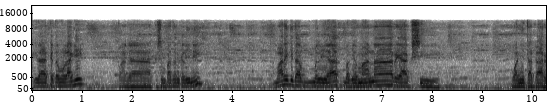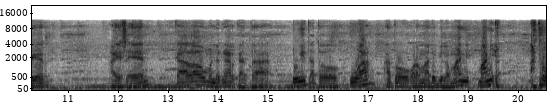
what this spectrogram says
kita ketemu lagi pada kesempatan kali ini. Mari kita melihat bagaimana reaksi wanita karir ASN kalau mendengar kata duit atau uang atau orang Manado bilang mani, mani eh, atau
